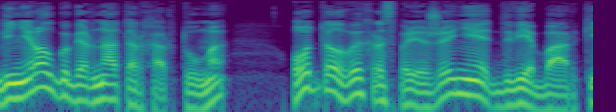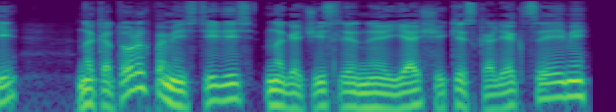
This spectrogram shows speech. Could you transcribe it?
Генерал-губернатор Хартума отдал в их распоряжение две барки, на которых поместились многочисленные ящики с коллекциями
